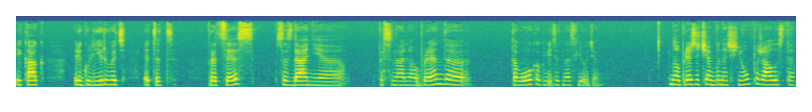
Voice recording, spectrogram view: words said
и как регулировать этот процесс создания персонального бренда, того, как видят нас люди. Но прежде чем мы начнем, пожалуйста,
